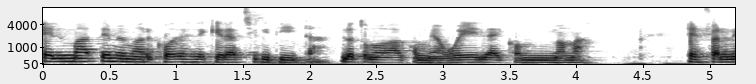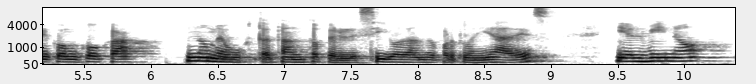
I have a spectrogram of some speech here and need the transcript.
el mate me marcó desde que era chiquitita. Lo tomaba con mi abuela y con mi mamá. El fernet con coca no me gusta tanto, pero le sigo dando oportunidades. Y el vino,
